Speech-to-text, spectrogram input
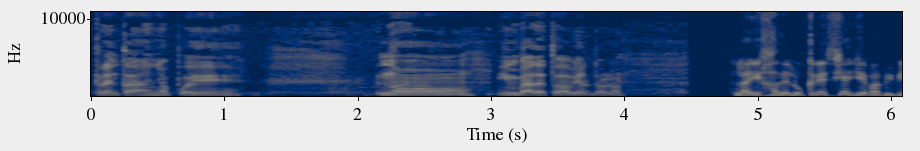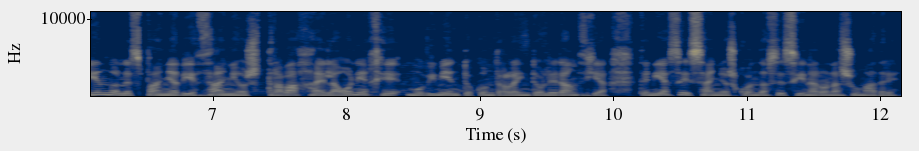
30 años, pues no invade todavía el dolor. La hija de Lucrecia lleva viviendo en España 10 años, trabaja en la ONG Movimiento contra la Intolerancia. Tenía 6 años cuando asesinaron a su madre.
